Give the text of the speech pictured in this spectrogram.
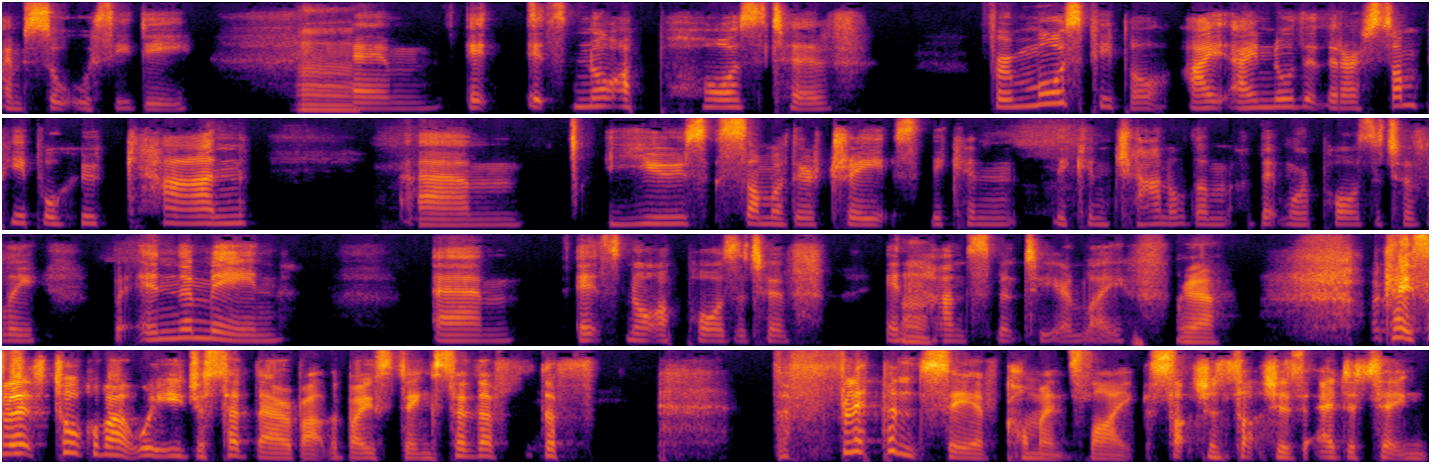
i'm so ocd mm. um it it's not a positive for most people i i know that there are some people who can um use some of their traits they can they can channel them a bit more positively but in the main um it's not a positive mm. enhancement mm. to your life yeah okay so let's talk about what you just said there about the boasting so the the the flippancy of comments like such and such as editing,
